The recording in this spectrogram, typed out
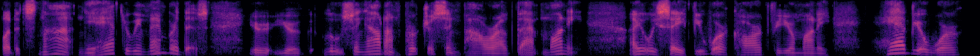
but it's not. And you have to remember this. You're you're losing out on purchasing power of that money. I always say if you work hard for your money, have your work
